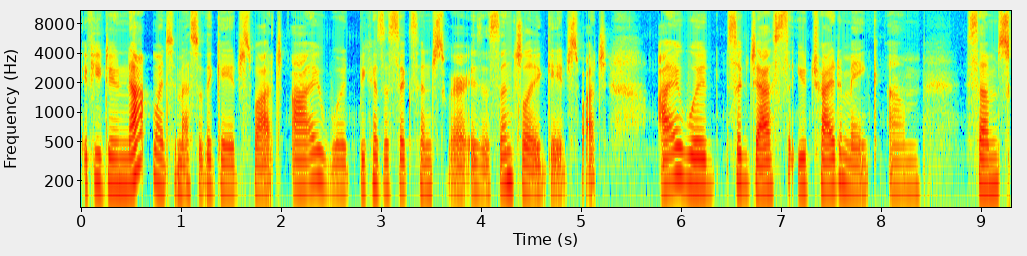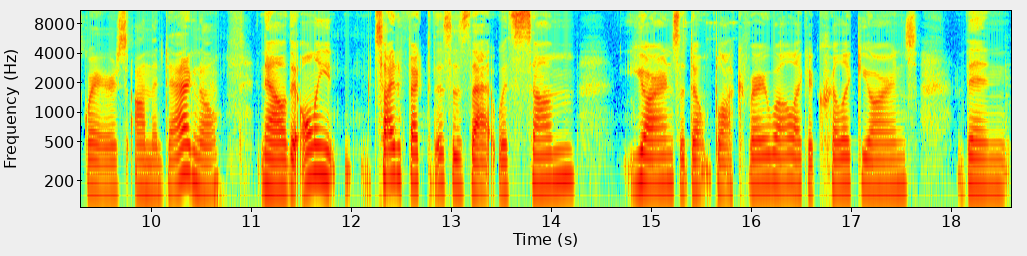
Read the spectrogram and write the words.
If you do not want to mess with a gauge swatch, I would, because a six inch square is essentially a gauge swatch, I would suggest that you try to make um, some squares on the diagonal. Now, the only side effect of this is that with some yarns that don't block very well, like acrylic yarns, then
